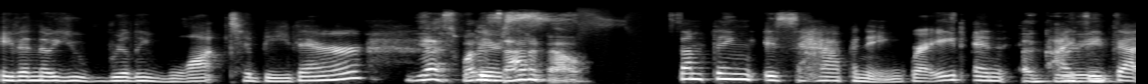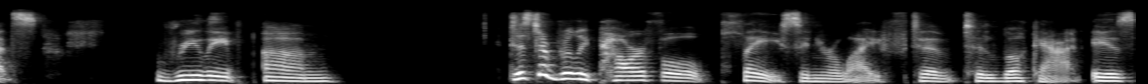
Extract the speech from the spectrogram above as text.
even though you really want to be there. Yes. What is that about? Something is happening, right? And Agreed. I think that's really um just a really powerful place in your life to to look at is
